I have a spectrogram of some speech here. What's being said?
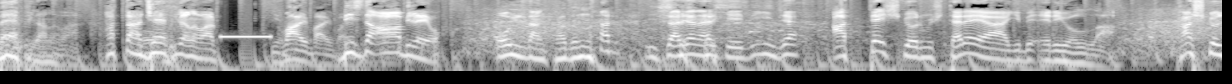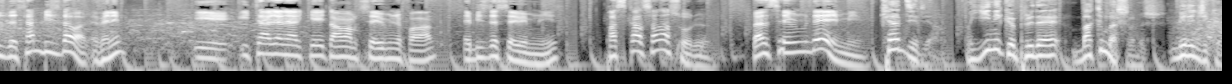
B planı var. Hatta C planı var. Vay vay vay. Bizde A bile yok. O yüzden kadınlar İtalyan erkeği deyince ateş görmüş tereyağı gibi eriyorlar. Kaş göz desem bizde var efendim. Ee, İtalyan erkeği tamam sevimli falan. E biz de sevimliyiz. Pascal sana soruyor. Ben sevimli değil miyim? Kadir ya. Yeni köprüde bakım başlamış. Birinci köprü.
